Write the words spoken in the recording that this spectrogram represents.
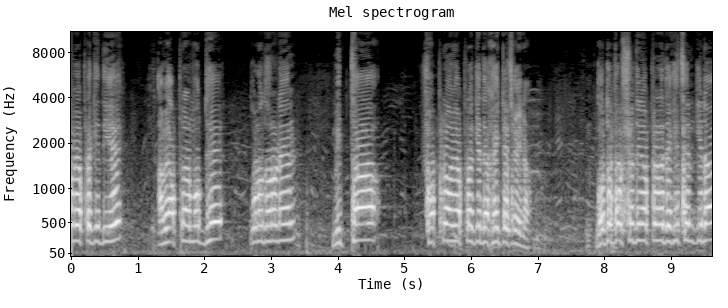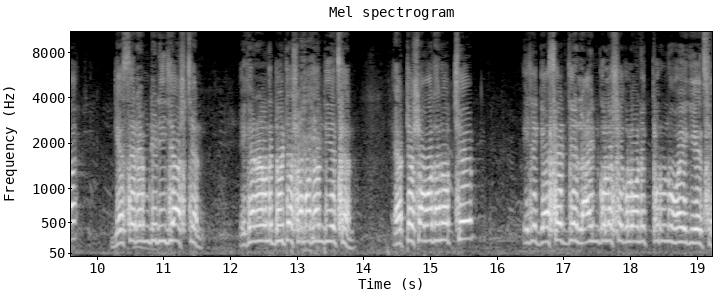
আমি আপনাকে দিয়ে, আমি আপনার মধ্যে কোনো ধরনের মিথ্যা স্বপ্ন আমি আপনাকে দেখাইতে চাই না। গত পরশু দিন আপনারা দেখেছেন কিনা? গ্যাসের এমডি নিজে আসছেন। এখানে উনি দুইটা সমাধান দিয়েছেন। একটা সমাধান হচ্ছে এই যে গ্যাসের যে লাইনগুলো, সেগুলো অনেক পুরনো হয়ে গিয়েছে।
